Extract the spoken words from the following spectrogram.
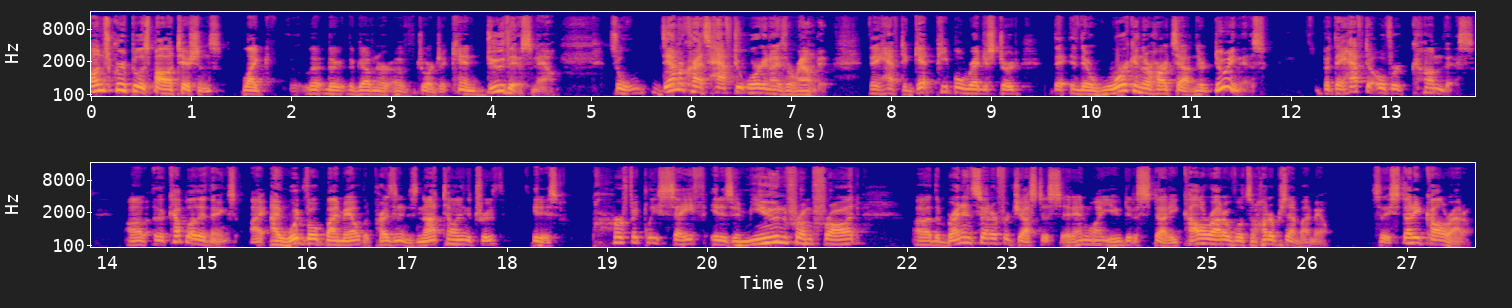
unscrupulous politicians like the, the, the governor of Georgia can do this now. So Democrats have to organize around it. They have to get people registered. They, are working their hearts out and they're doing this, but they have to overcome this. Uh, a couple other things. I, I would vote by mail. The president is not telling the truth. It is perfectly safe. It is immune from fraud. Uh, the Brennan Center for Justice at NYU did a study. Colorado votes 100% by mail. So they studied Colorado.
